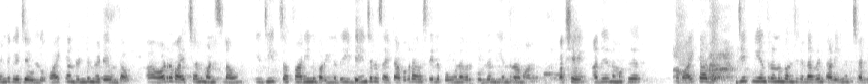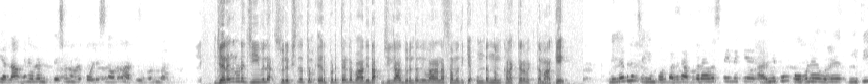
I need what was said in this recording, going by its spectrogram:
രണ്ട് പേജേ ഉള്ളൂ. വായിക്കാൻ രണ്ട് മിനിറ്റേ ഉണ്ടാവും. ആ ഓർഡർ വായിച്ചാലും മനസ്സിലാവും. ഈ ജീപ്പ് സഫാരി എന്ന് പറയുന്നത് ഈ ഡേഞ്ചറസ് ആയിട്ട് അപകടാവസ്ഥയിൽ പോകുന്നവർക്കുള്ള നിയന്ത്രണമാണ്. പക്ഷേ അത് നമുക്ക് വായിക്കാതെ ജീപ്പ് നിയന്ത്രണം പറഞ്ഞിട്ട് എല്ലാവരെയും തടയുന്നത് ശരിയല്ല. അങ്ങനെയുള്ള നിർദ്ദേശം നമ്മൾ പോലീസിനോടും ആർ പറഞ്ഞു. ജനങ്ങളുടെ ജീവന് സുരക്ഷിതത്വം ഏർപ്പെടുത്തേണ്ട ബാധ്യത ജില്ലാ ദുരന്ത നിവാരണ സമിതിക്ക് ഉണ്ടെന്നും കളക്ടർ വ്യക്തമാക്കി. നിലവിൽ ചെയ്യുമ്പോൾ വളരെ അപകടാവസ്ഥയിലേക്ക് അറിഞ്ഞിട്ടും പോകുന്ന ഒരു രീതി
